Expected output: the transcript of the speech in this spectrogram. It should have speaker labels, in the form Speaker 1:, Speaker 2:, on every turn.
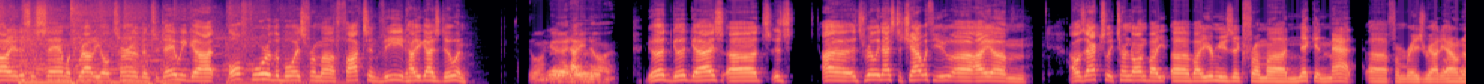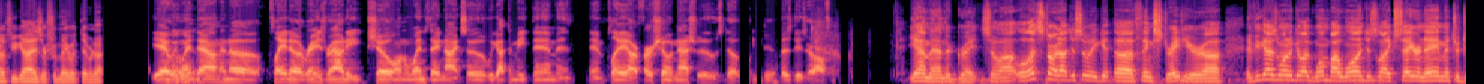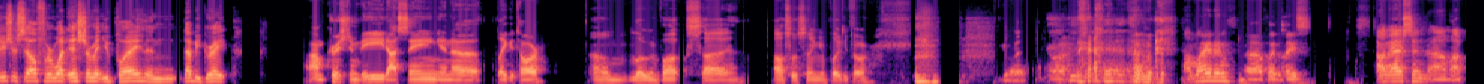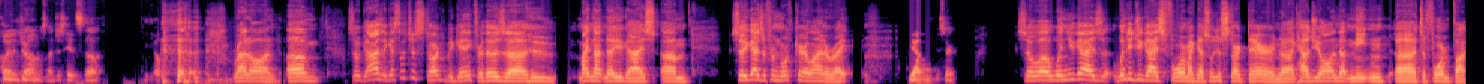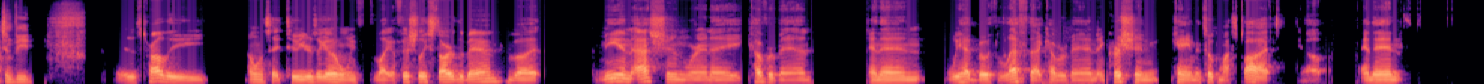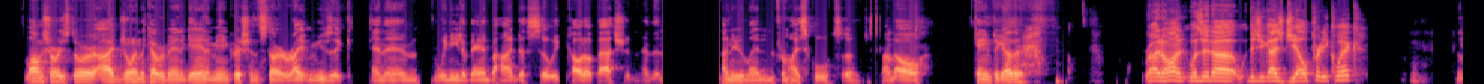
Speaker 1: What's up, everybody? This is Sam with Rowdy Alternative, and today we got all four of the boys from uh, Fox N' Vead. How you guys doing?
Speaker 2: Doing good. How you doing?
Speaker 1: Good, good, guys. Uh, it's it's, uh, it's really nice to chat with you. Uh, I um, I was actually turned on by uh by your music from uh Nick and Matt uh from Raise Rowdy. I don't know if you guys are familiar with them or not.
Speaker 2: Yeah, we went down and uh played a Raise Rowdy show on a Wednesday night, so we got to meet them and and play our first show in Nashville. It was dope. Those dudes are awesome.
Speaker 1: Yeah, man, they're great. So, uh, well, let's start out just so we get uh, things straight here. Uh, if you guys want to go like one by one, just like say your name, introduce yourself, or what instrument you play, then that'd be great.
Speaker 2: I'm Christian Vead. I sing and uh play guitar.
Speaker 3: I'm Logan Fox. I also sing and play guitar.
Speaker 4: Go ahead. All right. I'm Landon. Uh, I play the bass.
Speaker 5: I'm Ashton. Um, I play the drums. I just hit stuff.
Speaker 1: right on. Um, so guys, I guess let's just start at the beginning for those uh, who might not know you guys. Um, so you guys are from North Carolina, right?
Speaker 2: Yeah,
Speaker 5: Yes, sir.
Speaker 1: So uh, when you guys, when did you guys form? I guess we'll just start there. And uh, like, how'd you all end up meeting uh, to form Fox N' Vead?
Speaker 3: It was probably I want to say two years ago when we like officially started the band, but me and Ashton were in a cover band, and then we had both left that cover band, and Christian came and took my spot.
Speaker 2: Yep.
Speaker 3: And then, long story short, I joined the cover band again, and me and Christian started writing music. And then we need a band behind us, so we called up Ashton, and then I knew Landon from high school, so just kind of all came together.
Speaker 1: Right on. Was it? Uh, did you guys gel pretty quick?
